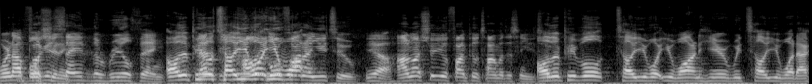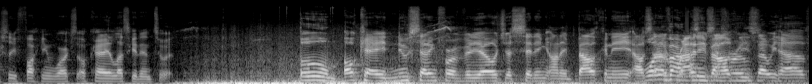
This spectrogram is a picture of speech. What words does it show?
we're not We fucking bullshitting say the real thing. Other people That tell you probably what you want. on YouTube. yeah I'm not sure you'll find people talking about this on YouTube. Other people tell you what you want to hear. We tell you what actually fucking works. Okay, let's get into it. Boom. Okay, new setting for a video. Just sitting on a balcony outside one of our many balconies room. that we have.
